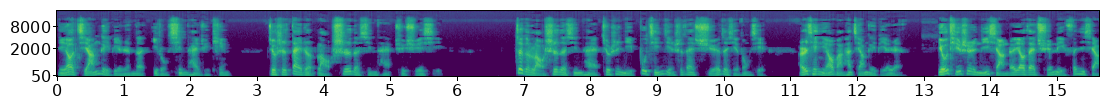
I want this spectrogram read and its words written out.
你要讲给别人的一种心态去听。就是带着老师的心态去学习，这个老师的心态就是你不仅仅是在学这些东西，而且你要把它讲给别人，尤其是你想着要在群里分享，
